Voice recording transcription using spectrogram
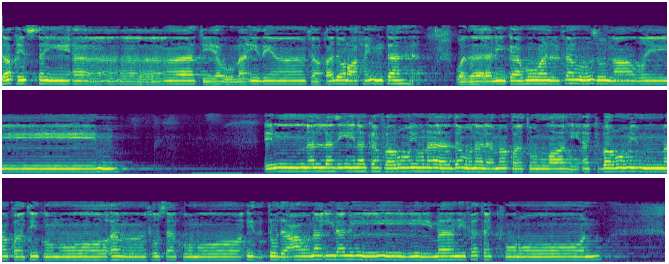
تق السيئات يومئذ فقد رحمته وذلك هو الفوز العظيم. إن الذين كفروا ينادون لمقت الله أكبر من مقتكم أنفسكم إذ تدعون إلى الإيمان فتكفرون.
